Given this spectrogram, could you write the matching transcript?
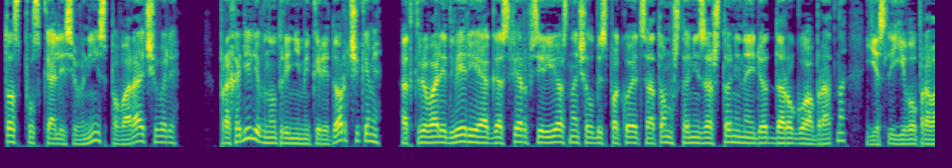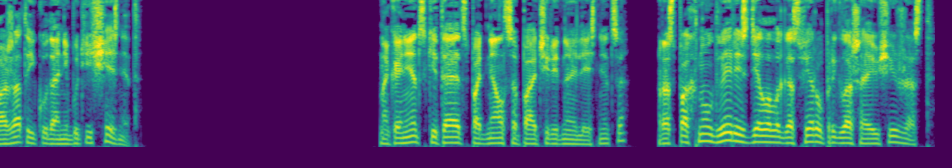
то спускались вниз, поворачивали, проходили внутренними коридорчиками, открывали двери, и Агасфер всерьез начал беспокоиться о том, что ни за что не найдет дорогу обратно, если его провожатый куда-нибудь исчезнет. Наконец китаец поднялся по очередной лестнице, распахнул дверь и сделал Агасферу приглашающий жест.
